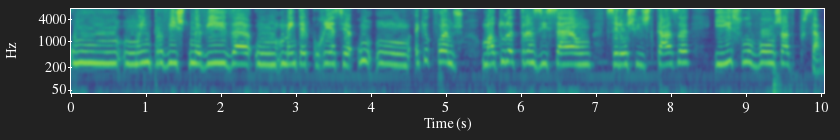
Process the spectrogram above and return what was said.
um, um imprevisto na vida, um, uma intercorrência, um, um, aquilo que falamos, uma altura de transição, serem os filhos de casa, e isso levou já à depressão.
